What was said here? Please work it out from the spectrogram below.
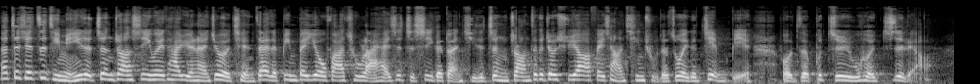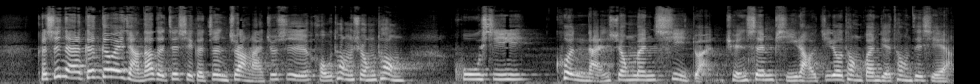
那这些自体免疫的症状是因为他原来就有潜在的病被诱发出来，还是只是一个短期的症状？这个就需要非常清楚的做一个鉴别，否则不知如何治疗。可是呢，跟各位讲到的这些个症状啊，就是喉痛、胸痛。呼吸困难、胸闷气短、全身疲劳、肌肉痛、关节痛这些啊，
